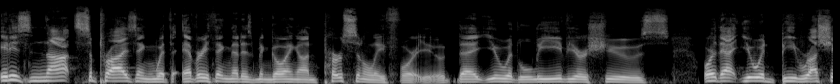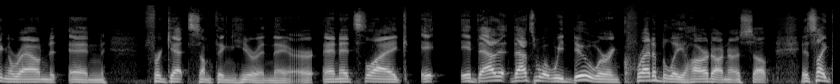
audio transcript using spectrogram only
It is not surprising with everything that has been going on personally for you that you would leave your shoes or that you would be rushing around and forget something here and there. And it's like it, it that that's what we do. We're incredibly hard on ourselves. It's like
